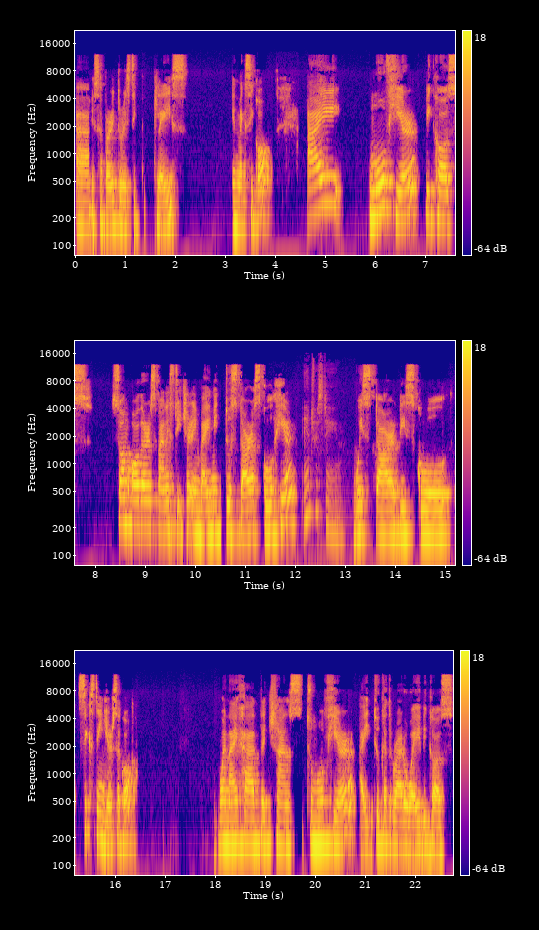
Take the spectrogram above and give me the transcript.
Uh, it's a very touristic place in Mexico. I moved here because some other Spanish teacher invited me to start a school here. Interesting. We start this school 16 years ago. When I had the chance to move here, I took it right away because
